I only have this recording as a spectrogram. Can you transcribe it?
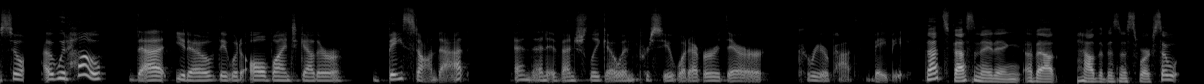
So I would hope that, you know, they would all bind together based on that and then eventually go and pursue whatever their career path be. That's fascinating about how the business works. So,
